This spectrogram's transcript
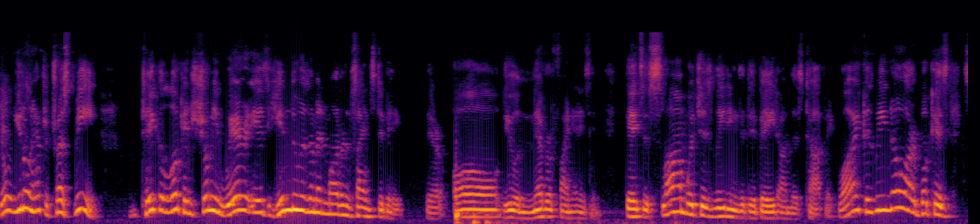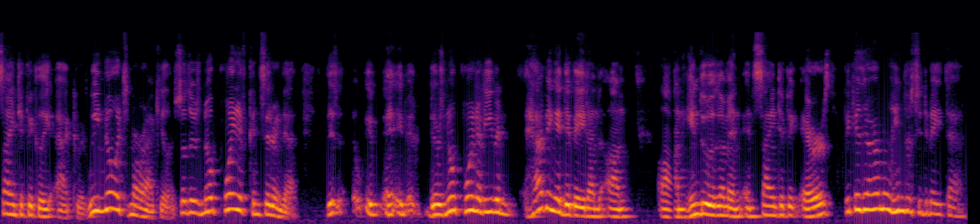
don't you don't have to trust me. Take a look and show me where is Hinduism and modern science debate. They're all you will never find anything. It's Islam which is leading the debate on this topic. Why? Because we know our book is scientifically accurate. We know it's miraculous. So there's no point of considering that. This, it, it, there's no point of even having a debate on on on Hinduism and, and scientific errors because there are no Hindus to debate that.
